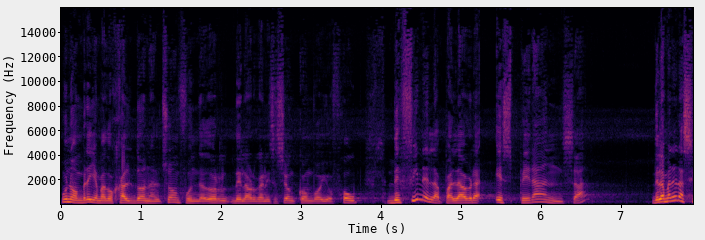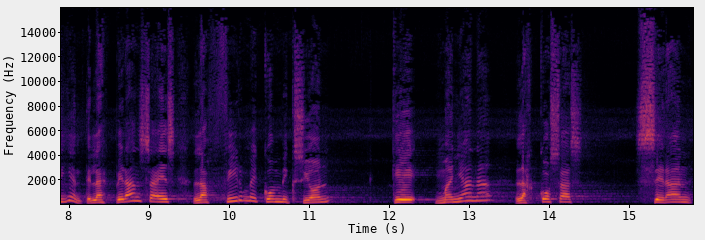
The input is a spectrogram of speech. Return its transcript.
Un hombre llamado Hal Donaldson, fundador de la organización Convoy of Hope, define la palabra esperanza de la manera siguiente. La esperanza es la firme convicción que mañana las cosas serán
